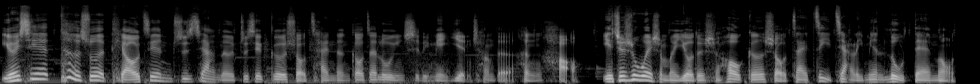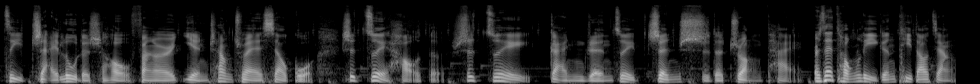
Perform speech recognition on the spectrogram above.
有一些特殊的条件之下呢，这些歌手才能够在录音室里面演唱的很好。也就是为什么有的时候歌手在自己家里面录 demo、自己宅录的时候，反而演唱出来的效果是最好的，是最感人、最真实的状态。而在同理跟剃刀讲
